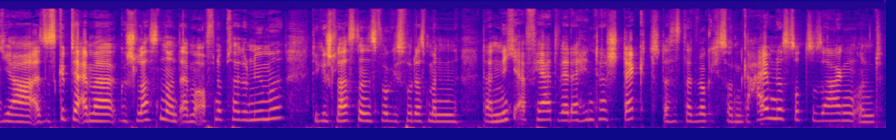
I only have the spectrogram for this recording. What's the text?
Ja, also es gibt ja einmal geschlossene und einmal offene Pseudonyme. Die geschlossenen ist wirklich so, dass man dann nicht erfährt, wer dahinter steckt. Das ist dann wirklich so ein Geheimnis sozusagen. Und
